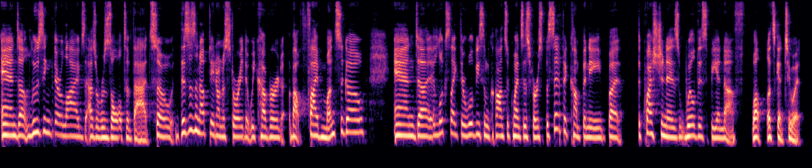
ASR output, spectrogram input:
and uh, losing their lives as a result of that. So, this is an update on a story that we covered about five months ago. And uh, it looks like there will be some consequences for a specific company, but the question is, will this be enough? Well, let's get to it.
